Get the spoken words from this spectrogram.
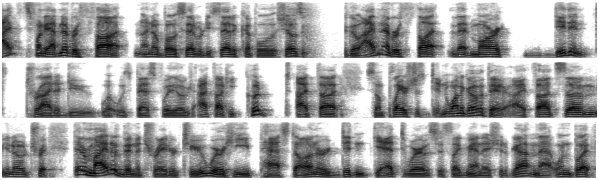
I, it's funny. I've never thought, and I know Bo said what he said a couple of shows ago. I've never thought that Mark didn't try to do what was best for the organization. I thought he could. I thought some players just didn't want to go there. I thought some, you know, tra- there might have been a trade or two where he passed on or didn't get where it was just like, man, they should have gotten that one. But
